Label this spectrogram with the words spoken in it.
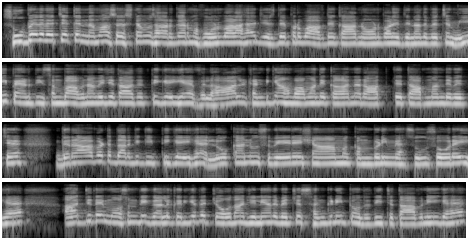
ਸੂਬੇ ਦੇ ਵਿੱਚ ਇੱਕ ਨਵਾਂ ਸਿਸਟਮ ਸਰਗਰਮ ਹੋਣ ਵਾਲਾ ਹੈ, ਜਿਸ ਦੇ ਪ੍ਰਭਾਵ ਦੇ ਕਾਰਨ ਆਉਣ ਵਾਲੇ ਦਿਨਾਂ ਦੇ ਵਿੱਚ ਮੀਂਹ ਪੈਣ ਦੀ ਸੰਭਾਵਨਾ ਵੀ ਜਤਾ ਦਿੱਤੀ ਗਈ ਹੈ। ਫਿਲਹਾਲ ਠੰਡੀਆਂ ਹਵਾਵਾਂ ਦੇ ਕਾਰਨ ਰਾਤ ਦੇ ਤਾਪਮਾਨ ਦੇ ਵਿੱਚ ਗਿਰਾਵਟ ਦਰਜ ਕੀਤੀ ਗਈ ਹੈ। ਲੋਕਾਂ ਨੂੰ ਸਵੇਰੇ ਸ਼ਾਮ ਕੰਬਣੀ ਮਹਿਸੂਸ ਹੋ ਰਹੀ ਹੈ। ਅੱਜ ਦੇ ਮੌਸਮ ਦੀ ਗੱਲ ਕਰੀਏ ਤਾਂ 14 ਜ਼ਿਲ੍ਹਿਆਂ ਦੇ ਵਿੱਚ ਸੰਘਣੀ ਧੁੰਦ ਦੀ ਚੇਤਾਵਨੀ ਹੈ।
